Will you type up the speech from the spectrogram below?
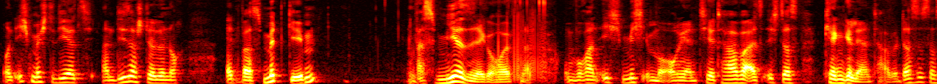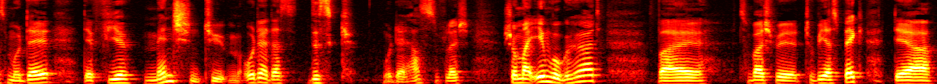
Und ich möchte dir jetzt an dieser Stelle noch etwas mitgeben, was mir sehr geholfen hat und woran ich mich immer orientiert habe, als ich das kennengelernt habe. Das ist das Modell der vier Menschentypen oder das DISC-Modell. Hast du vielleicht schon mal irgendwo gehört? Weil zum Beispiel Tobias Beck, der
